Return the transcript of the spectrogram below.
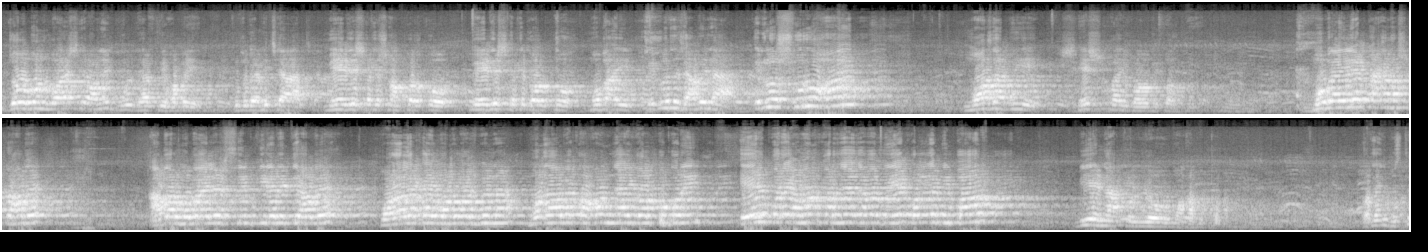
যৌবন বয়সে অনেক ভুল ভ্রান্তি হবে। কিন্তু ব্যবচার মেয়েদের সাথে সম্পর্ক, মেয়েদের সাথে গল্প, মোবাইল, এগুলোতে যাবে না। এগুলো শুরু হয় মজা দিয়ে, শেষ হয় বড় বিপদ। মোবাইলের টাকা নষ্ট হবে, আবার মোবাইলের সিম কিনে নিতে হবে, পড়ালেখায় মনে বসবে না, মনে হবে কখন যাই গল্প করি, এরপরে এমন পর্যায়ে যাবে, বিয়ে করলে বিপদ বিয়ে না করলেও মহাবিপদ বুঝতে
